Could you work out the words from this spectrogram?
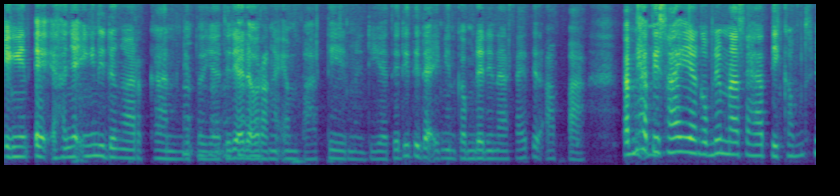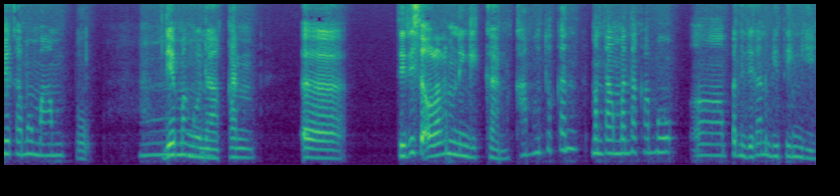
ingin eh hanya ingin didengarkan gitu ya. Jadi ada orang yang empati sama dia. Jadi tidak ingin kemudian dinasihati apa. Tapi hati saya yang kemudian menasehati kamu tuh sebenarnya kamu mampu. Dia menggunakan eh, jadi seolah meninggikan. Kamu tuh kan mentang-mentang kamu eh, pendidikan lebih tinggi.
